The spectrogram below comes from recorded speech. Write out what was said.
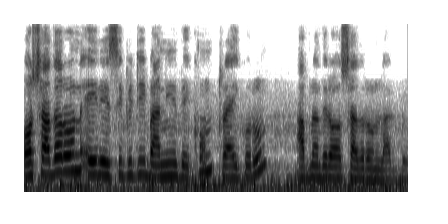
অসাধারণ এই রেসিপিটি বানিয়ে দেখুন ট্রাই করুন আপনাদের অসাধারণ লাগবে।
